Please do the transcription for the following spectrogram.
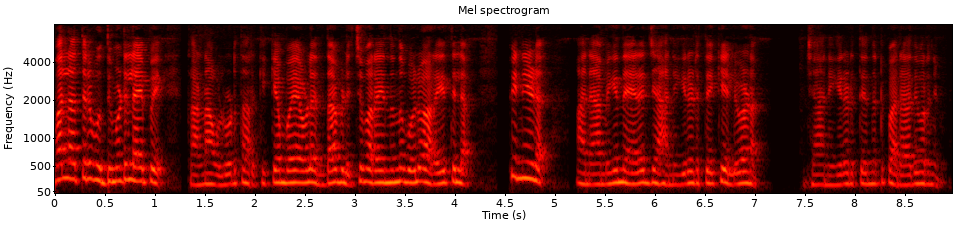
വല്ലാത്തൊരു ബുദ്ധിമുട്ടിലായിപ്പോയി. കാരണം അവളോട് തർക്കിക്കാൻ പോയി അവൾ എന്താ വിളിച്ചു പറയുന്നെന്ന് പോലും അറിയത്തില്ല. പിന്നീട് അനാമിക നേരെ ജാനകിയുടെ അടുത്തേക്ക് എല്ലുവാണ് ജാനകിയുടെ അടുത്ത് എന്നിട്ട് പരാതി പറഞ്ഞു. "ഹും,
